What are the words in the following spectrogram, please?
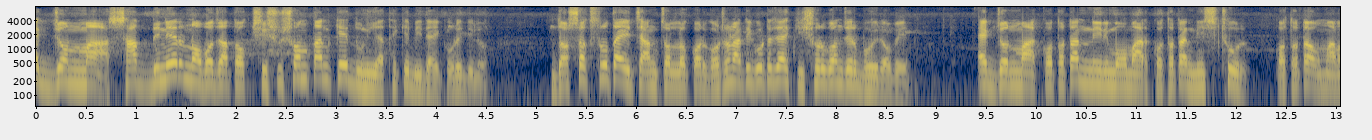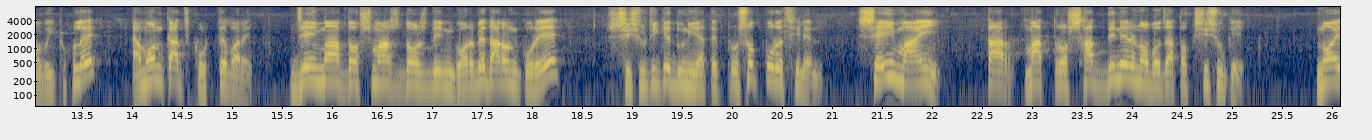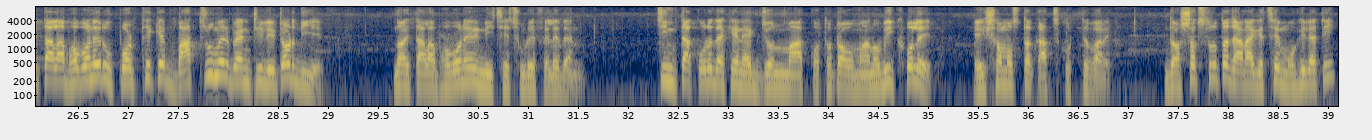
একজন মা সাত দিনের নবজাতক শিশু সন্তানকে দুনিয়া থেকে বিদায় করে দিল। দর্শক শ্রোতা, এই চাঞ্চল্যকর ঘটনাটি ঘটে যায় কিশোরগঞ্জের ভৈরবে। একজন মা কতটা নির্মম আর কতটা নিষ্ঠুর, কতটা অমানবিক হলে এমন কাজ করতে পারে? যেই মা দশ মাস দশ দিন গর্ভে ধারণ করে শিশুটিকে দুনিয়াতে প্রসব করেছিলেন, সেই মাই তার মাত্র সাত দিনের নবজাতক শিশুকে নয়তালা ভবনের উপর থেকে বাথরুমের ভেন্টিলেটর দিয়ে নয়তালা ভবনের নিচে ছুঁড়ে ফেলে দেন। চিন্তা করে দেখেন একজন মা কতটা অমানবিক হলে এই সমস্ত কাজ করতে পারে। দর্শক শ্রোতা, জানা গেছে মহিলাটি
